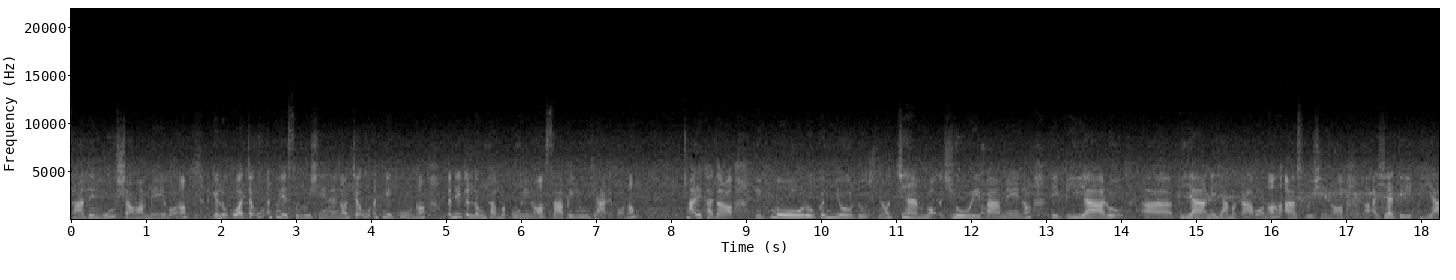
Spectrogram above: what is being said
စားသင့်ဘူးရှောင်ရမယ်ပေါ့เนาะတကယ်လို့ကိုကကြက်ဥအနှစ်ဆိုလို့ရှိရင်လည်းเนาะကြက်ဥအနှစ်ကိုเนาะတစ်နှစ်တစ်လုံးထပ်မပိုရင်เนาะစားပေးလို့ရတယ်ပေါ့เนาะ အဲ့ဒီခါကျတော့ဒီမှုိုတို့ကညို့တို့เนาะဂျမ်ပေါ့ယိုတွေပါမယ်เนาะဒီဘီယာတို့အာဘီယာနဲ့ရမကာပေါ့เนาะအဲဆိုလို့ရှိရင်တော့အရက်တွေဘီယာ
